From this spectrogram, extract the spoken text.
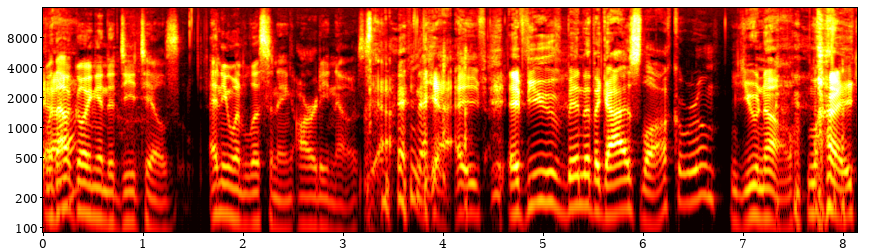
Yeah. without going into details, anyone listening already knows. Yeah, yeah. If, if you've been to the guys' locker room, you know, like,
